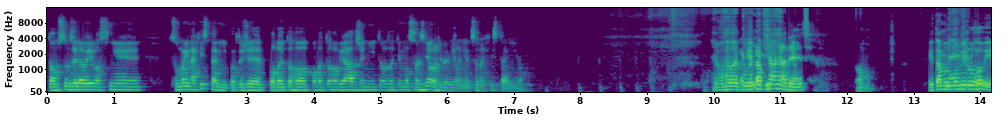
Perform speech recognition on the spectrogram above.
tam jsem zvědavý vlastně, co mají nachystaný, protože podle toho, podle toho vyjádření to zatím moc neznělo, že by měli něco nachystaného. Jo, hele, podle mě tam... třeba Hradec. No. Je tam Lubomír Luhový,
